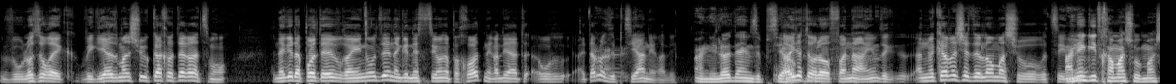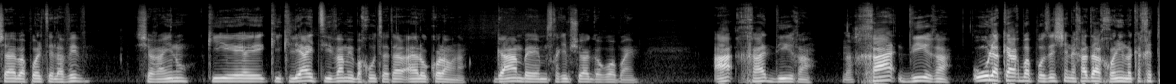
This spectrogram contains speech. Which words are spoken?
והוא לא זורק, והגיע הזמן שהוא ייקח יותר על עצמו. נגד הפועל תל אביב ראינו את זה, נגד נס ציונה פחות, נראה לי, הייתה לו איזה פציעה נראה לי. אני לא יודע אם זה פציעה. ראית אותו זה- אני מקווה שזה לא משהו רציני. אני אגיד לך משהו, מה שהיה בהפועל תל אביב, שראינו, כי כי כליאה יציבה מבחוץ הייתה- היה לו כל העונה. גם במשחקים שהוא היה גרוע בהם. החדירה. נכון. חדירה. הוא לקח ב possession אחד האחרונים, לקח את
